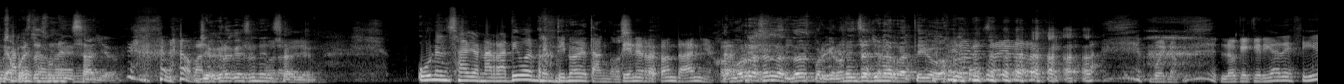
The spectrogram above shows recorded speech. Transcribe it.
Mi a apuesta es un ensayo. Vale. Yo creo que es un Ahora ensayo. Un ensayo narrativo en 29 tangos. Tienes razón, Dani. joder. Tenemos razón los dos, porque era un ensayo narrativo. Era un ensayo narrativo. bueno, lo que quería decir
